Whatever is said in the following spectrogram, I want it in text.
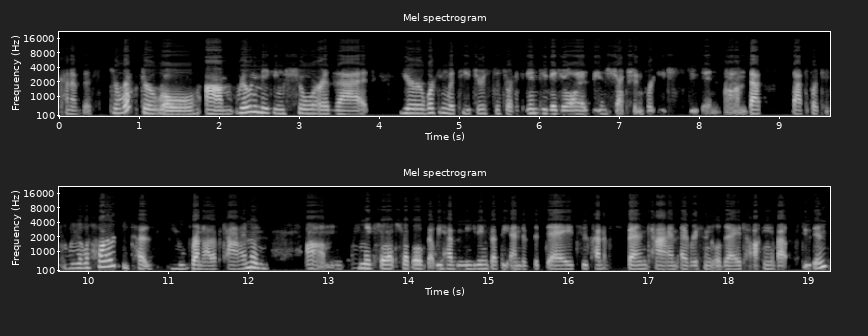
kind of this director role, um, really making sure that you're working with teachers to sort of individualize the instruction for each student. Um, that's that's particularly hard because you run out of time and um, make sure that we have meetings at the end of the day to kind of spend time every single day talking about students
